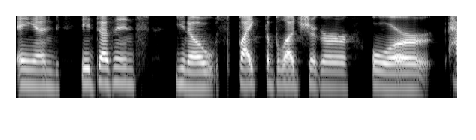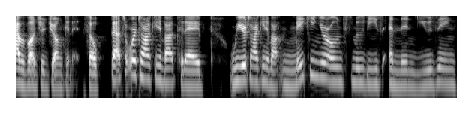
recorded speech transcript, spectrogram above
and it doesn't, you know, spike the blood sugar or have a bunch of junk in it. So that's what we're talking about today. We are talking about making your own smoothies and then using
